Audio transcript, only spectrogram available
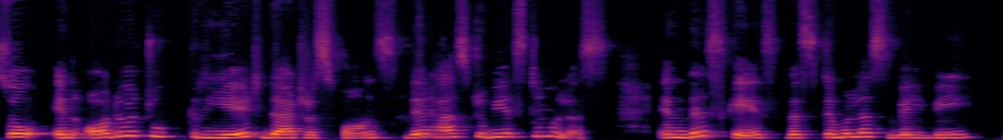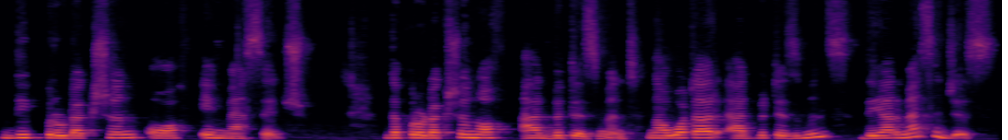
So in order to create that response there has to be a stimulus. In this case the stimulus will be the production of a message the production of advertisement. Now what are advertisements? They are messages.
